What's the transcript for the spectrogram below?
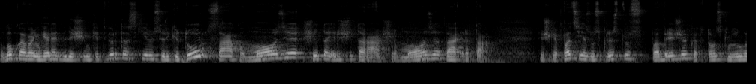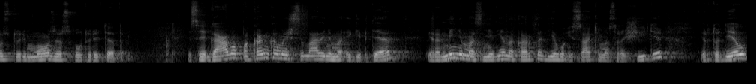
Luko Evangelija 24 skyrius ir kitur sako, Mozė šitą ir šitą rašė, Mozė tą ir tą. Reiškia, pats Jėzus Kristus pabrėžia, kad tos knygos turi Mozės autoritetą. Jisai gavo pakankamą išsilavinimą Egipte, yra minimas ne vieną kartą Dievo įsakymas rašyti ir todėl,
